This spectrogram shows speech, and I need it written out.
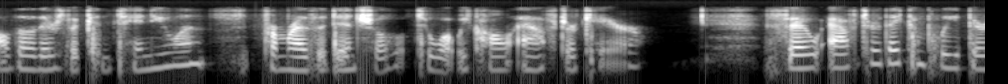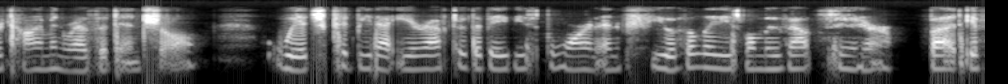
although there's a continuance from residential to what we call aftercare. So after they complete their time in residential, which could be that year after the baby's born, and a few of the ladies will move out sooner. But if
